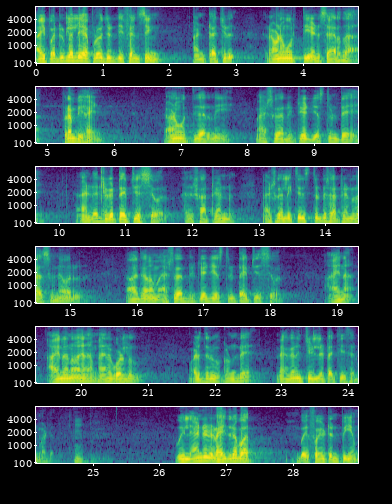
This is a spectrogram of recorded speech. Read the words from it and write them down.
I particularly approached the fencing and touched Ramanamurthy and Sharada from behind Ramanamurthy గారిని మాస్టర్ గారు డిక్టేట్ చేస్తుంటే ఆయన డైరెక్ట్గా టైప్ చేసేవారు. అదే షార్ట్ హ్యాండ్ మాస్టర్ గారు లెక్చర్ ఇస్తుంటే షార్ట్ హ్యాండ్ రాసుకునేవారు. అదేమో మాస్టర్ గారు డిక్టేట్ చేస్తుంటే టైప్ చేసేవారు. ఆయన ఆయనను ఆయన మేనగోడలు వాళ్ళిద్దరూ అక్కడ ఉండే మేఘ నుంచి వెళ్ళి టచ్ చేశారన్నమాట. We landed at Hyderabad by five ten PM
